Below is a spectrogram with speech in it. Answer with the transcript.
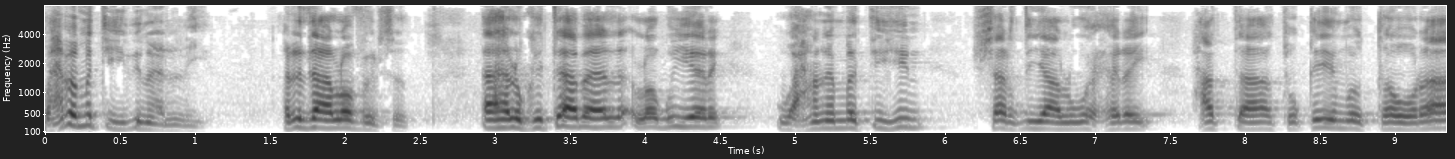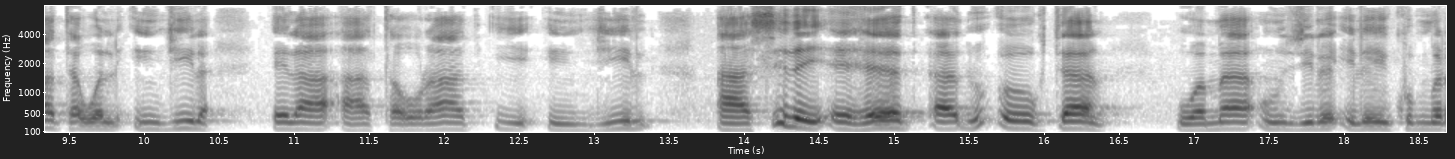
Waxba ma tihidin aa layihi arrintaa loo fiirsado. Ahlu kitaaba loogu yeeray waxna ma tihin. Shardiyaa lagu xiray xataa tuqiimu tawraata waalinjiila ilaa aad tawraat iyo injiil aa siday ahayd aada u oogtaan wamaa unzila ilaykum min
